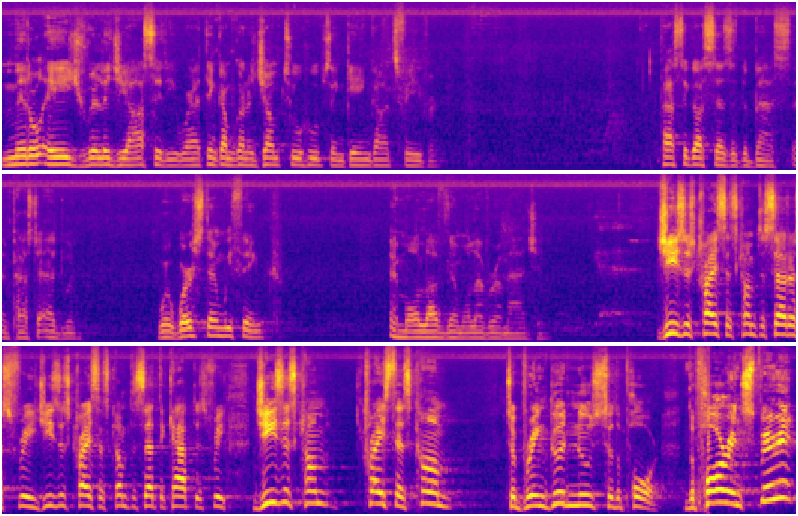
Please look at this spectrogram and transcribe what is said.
middle age religiosity where I think I'm going to jump two hoops and gain God's favor. Pastor Gus says it the best, and Pastor Edwin. We're worse than we think and more loved than we'll ever imagine. Jesus Christ has come to set us free. Jesus Christ has come to set the captives free. Jesus come, Christ has come to bring good news to the poor, the poor in spirit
